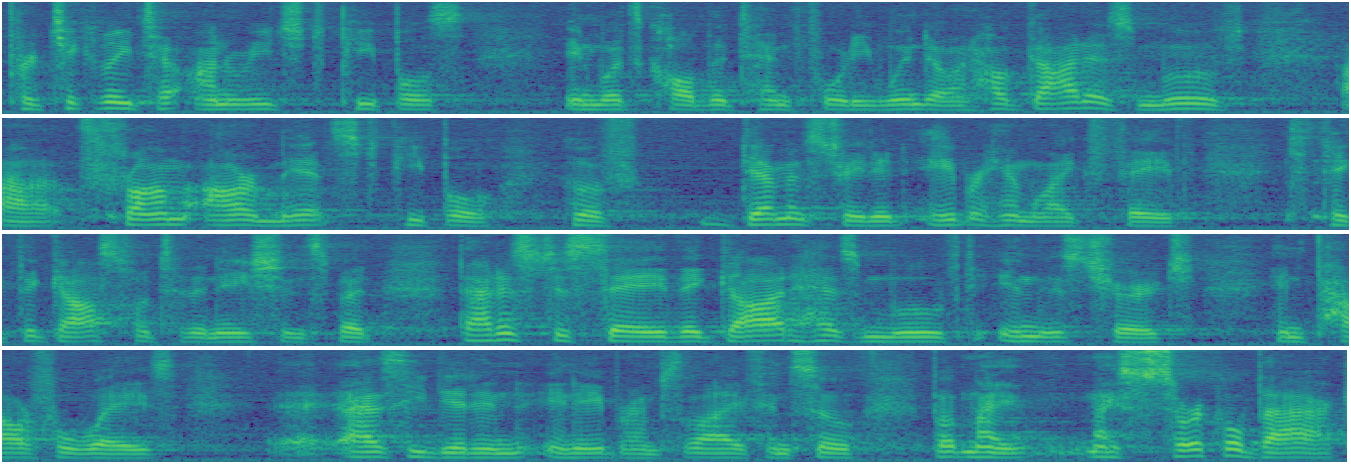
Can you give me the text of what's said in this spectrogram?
particularly to unreached peoples in what's called the 1040 window, and how God has moved uh, from our midst people who have demonstrated Abraham like faith to take the gospel to the nations. But that is to say that God has moved in this church in powerful ways, as he did in, in Abraham's life. And so, but my, my circle back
